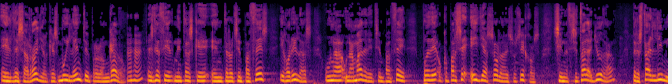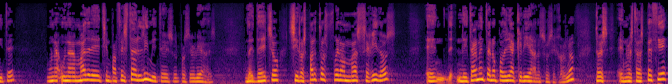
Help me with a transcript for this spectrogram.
el desarrollo, que es muy lento y prolongado. Es decir, mientras que entre los chimpancés y gorilas una, una madre chimpancé puede ocuparse ella sola de sus hijos sin necesitar ayuda, pero está al límite, una, una madre chimpancé está al límite de sus posibilidades. De, de hecho, si los partos fueran más seguidos, eh, de- literalmente no podría criar a sus hijos, ¿no? Entonces, en nuestra especie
